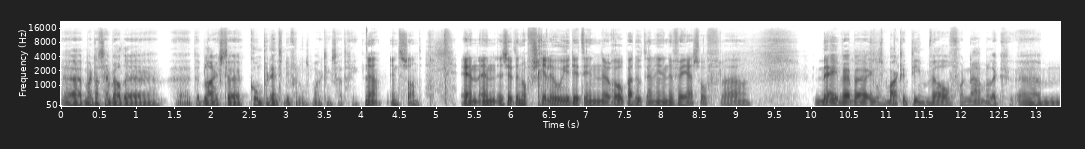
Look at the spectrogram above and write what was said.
Uh, maar dat zijn wel de, uh, de belangrijkste componenten nu van onze marketingstrategie. Ja, interessant. En, en zitten er nog verschillen hoe je dit in Europa doet en in de VS? Of, uh... Nee, we hebben in ons marketingteam wel voornamelijk um,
